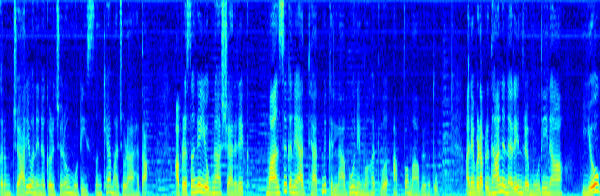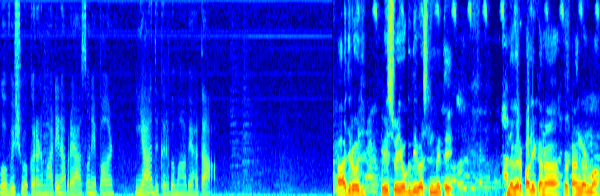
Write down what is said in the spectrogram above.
કર્મચારીઓ અને નગરજનો મોટી સંખ્યામાં જોડાયા હતા. આ પ્રસંગે યોગના શારીરિક, માનસિક અને આધ્યાત્મિક લાભોને મહત્વ આપવામાં આવ્યું હતું. અને વડાપ્રધાન નરેન્દ્ર મોદીના યોગ વિશ્વકરણ માટેના પ્રયાસોને પણ યાદ કરવામાં આવ્યા હતા. આજ રોજ વિશ્વ યોગ દિવસ નિમિત્તે નગરપાલિકાના પ્રટાંગણમાં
